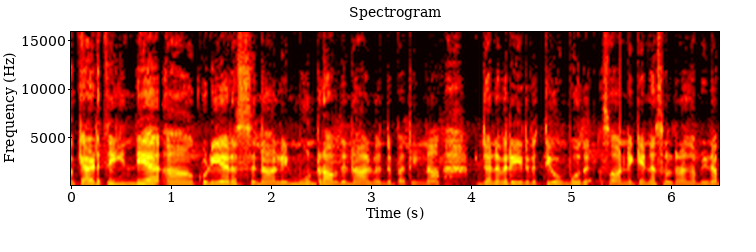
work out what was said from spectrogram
ஓகே அடுத்து இந்திய குடியரசு நாளின் மூன்றாவது நாள் வந்து பார்த்திங்கன்னா ஜனவரி இருபத்தி ஒம்பது. ஸோ அன்றைக்கி என்ன சொல்கிறாங்க அப்படின்னா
